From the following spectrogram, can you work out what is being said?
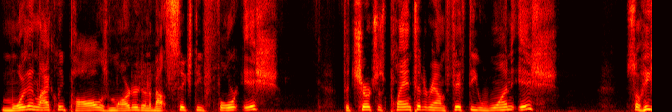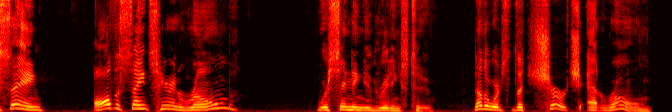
More than likely, Paul was martyred in about 64 ish. The church was planted around 51 ish. So he's saying, all the saints here in Rome, we're sending you greetings to. In other words, the church at Rome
